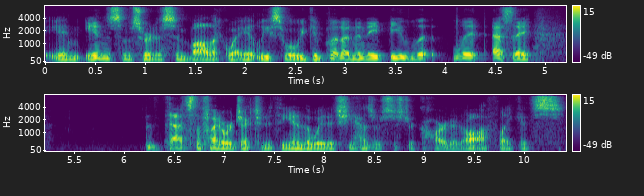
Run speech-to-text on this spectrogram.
in in some sort of symbolic way, at least what we could put on an 8B lit, lit essay, that's the final rejection at the end, the way that she has her sister carted off. Like it's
